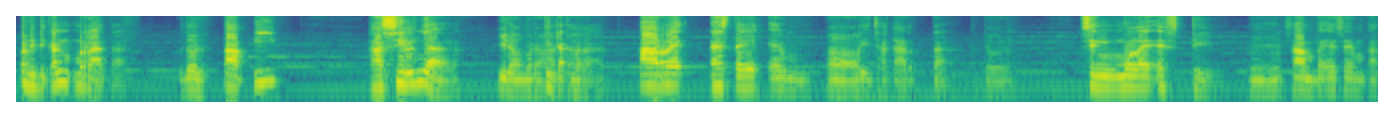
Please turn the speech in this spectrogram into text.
pendidikan merata, Betul. tapi hasilnya Tidak merata. tidak merata. Arek STM Ah, di Jakarta betul. sing mulai SD Hmm. sampai SMA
